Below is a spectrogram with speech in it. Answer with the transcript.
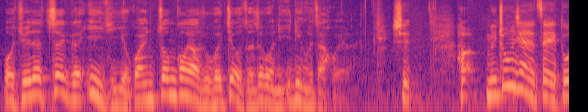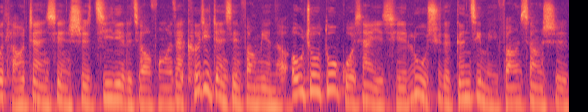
我觉得这个议题有关于中共要如何救责这个问题，一定会再回来。是。好，美中现在在多条战线是激烈的交锋，而在科技战线方面呢，欧洲多国现在也其实陆续的跟进美方，像是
